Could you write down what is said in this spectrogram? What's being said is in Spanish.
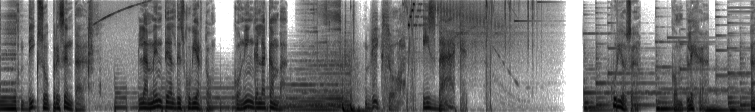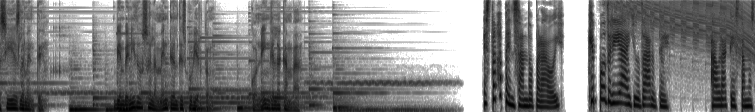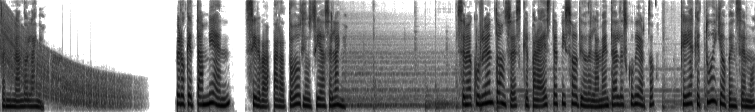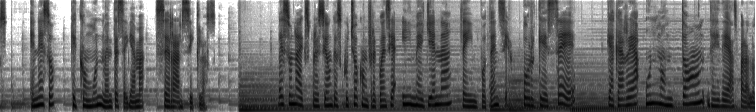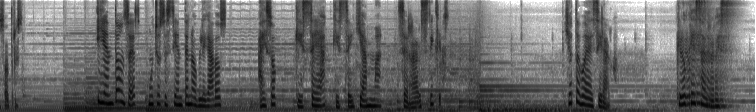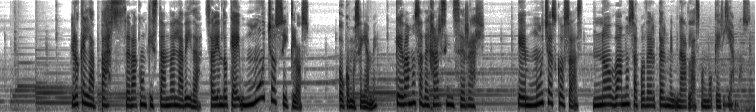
Dixo presenta La mente al descubierto con Inga Lacamba. Dixo is back. Curiosa, compleja. Así es la mente. Bienvenidos a La mente al descubierto con Inga Lacamba. Estaba pensando para hoy, ¿qué podría ayudarte ahora que estamos terminando el año? Pero que también sirva para todos los días del año. Se me ocurrió entonces que para este episodio de La mente al descubierto, quería que tú y yo pensemos en eso que comúnmente se llama cerrar ciclos es una expresión que escucho con frecuencia y me llena de impotencia, porque sé que acarrea un montón de ideas para los otros. Y entonces muchos se sienten obligados a eso que sea que se llama cerrar ciclos. Yo te voy a decir algo. Creo que es al revés. Creo que la paz se va conquistando en la vida sabiendo que hay muchos ciclos, o como se llame, que vamos a dejar sin cerrar, que muchas cosas no vamos a poder terminarlas como queríamos,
